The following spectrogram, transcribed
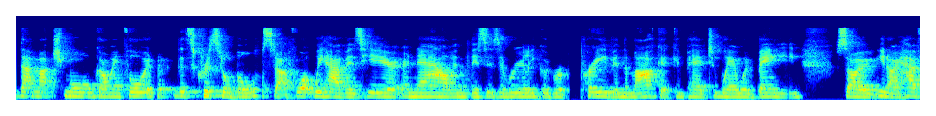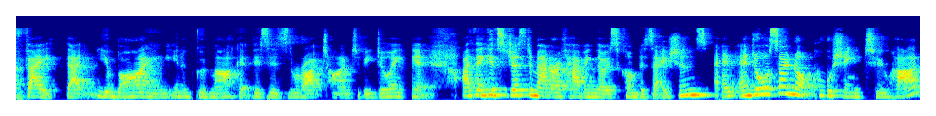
that much more going forward. That's crystal ball stuff. What we have is here and now, and this is a really good reprieve in the market compared to where we've been. So, you know, have faith that you're buying in a good market. This is the right time to be doing it. I think it's just a matter of having those conversations and and also not pushing too hard.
